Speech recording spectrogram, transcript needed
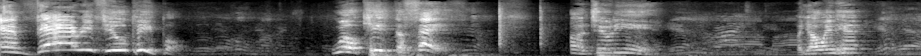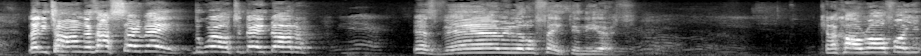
And very few people will keep the faith until the end. Are y'all in here? Lady Tong, as I survey the world today, daughter, there's very little faith in the earth. Can I call roll for you?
